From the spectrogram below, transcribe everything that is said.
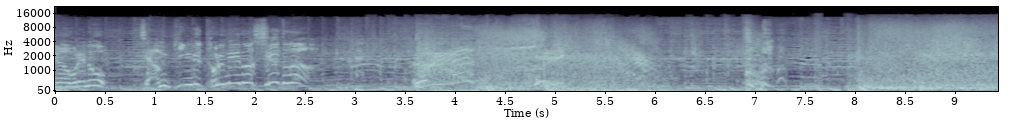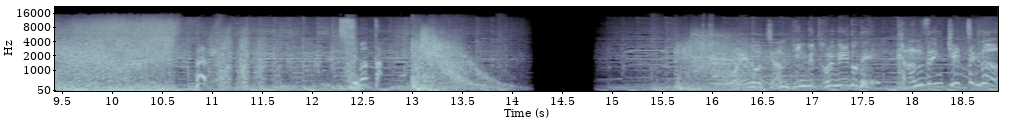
が俺のジャンピングトルネードシュートだ。しまった。俺のジャンピングトルネードで完全決着だ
